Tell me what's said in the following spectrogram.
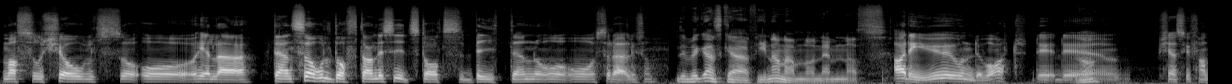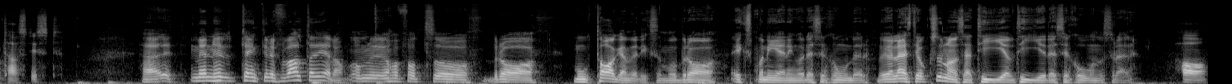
Muscle Shoals och, och hela den souldoftande sydstatsbiten och, och sådär liksom. Det är väl ganska fina namn att nämnas. Ja, det är ju underbart. Det, det ja. känns ju fantastiskt. Härligt. Men hur tänkte ni förvalta det då? Om ni har fått så bra mottagande liksom och bra exponering och recensioner. Jag läste också någon så här 10 av 10 recension och sådär. Ja.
